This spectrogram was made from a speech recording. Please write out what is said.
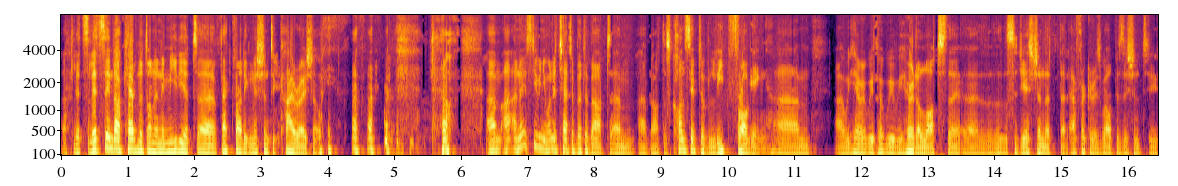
let's let's send our cabinet on an immediate uh, fact-finding mission to Cairo, shall we? um, I, I, know, Stephen, you want to chat a bit about um, about this concept of leapfrogging. Um, uh, we hear we've heard, we, heard a lot the, uh, the, the suggestion that, that Africa is well positioned to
